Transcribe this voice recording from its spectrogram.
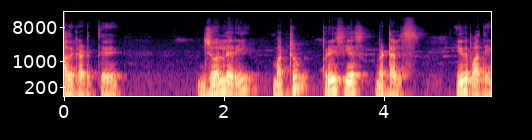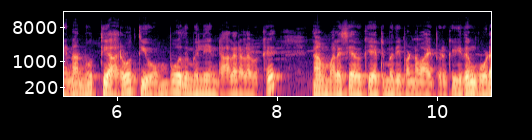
அதுக்கடுத்து ஜுவல்லரி மற்றும் ப்ரீசியஸ் மெட்டல்ஸ். இது பார்த்திங்கன்னா நூற்றி அறுபத்தி ஒம்பது மில்லியன் டாலர் அளவுக்கு நாம் மலேசியாவுக்கு ஏற்றுமதி பண்ண வாய்ப்பு இருக்குது இதுவும் கூட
